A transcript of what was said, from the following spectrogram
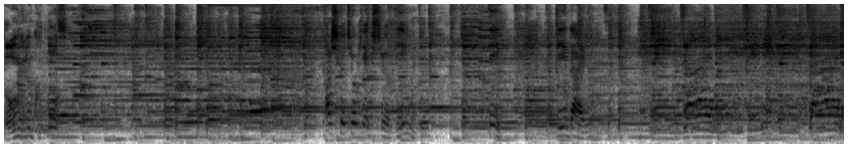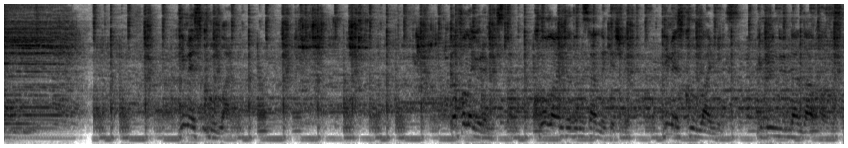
Doğum günün kutlu olsun. Aşka çok yakışıyor değil mi? Değil. Değil Diamond. Dimes Cool Lime. Kafana göre mixle. Cool Lime tadını sen de keşfet. Dimes Cool Lime Mix. Göründüğünden daha fazlası.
